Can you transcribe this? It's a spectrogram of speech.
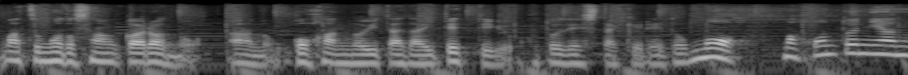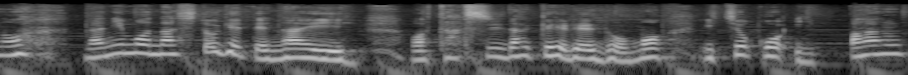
松本さんからのあのご反応いただいてっていうことでしたけれども、まあ、本当にあの 何も成し遂げてない私だけれども一応こう一般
